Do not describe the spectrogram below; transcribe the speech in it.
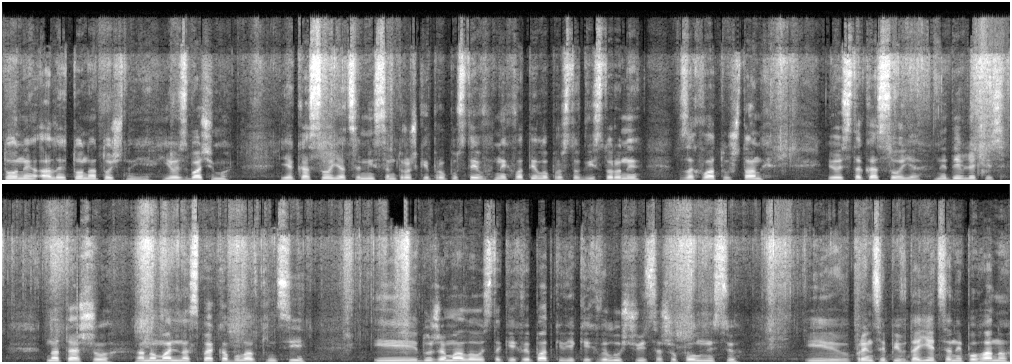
тони, але тона точно є. І ось бачимо, яка соя. Це місцем трошки пропустив, не хватило просто в дві сторони захвату штанг. І ось така соя. Не дивлячись на те, що аномальна спека була в кінці. І дуже мало ось таких випадків, в яких вилущується, що повністю і в принципі вдається непогано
